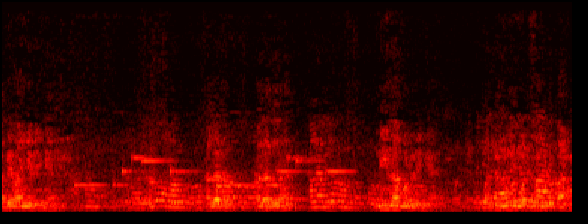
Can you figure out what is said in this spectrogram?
அப்படியே வாங்கிடுவீங்க. கலர் கலர்ல நீங்க தான் போடுவீங்க. மட்டும் நூல் மட்டும் தான் கொடுப்பாங்க.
